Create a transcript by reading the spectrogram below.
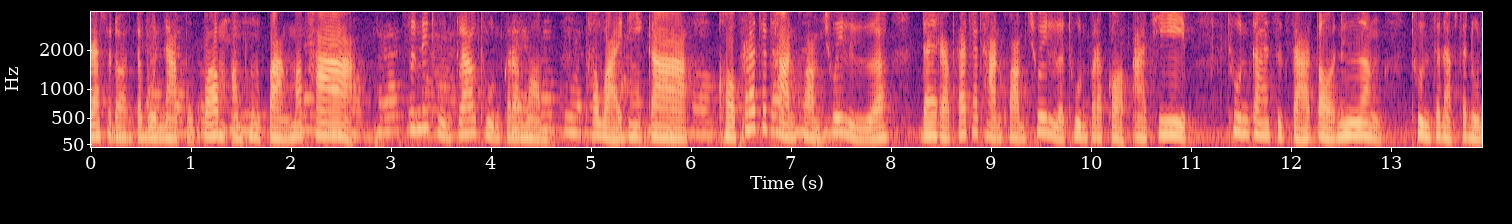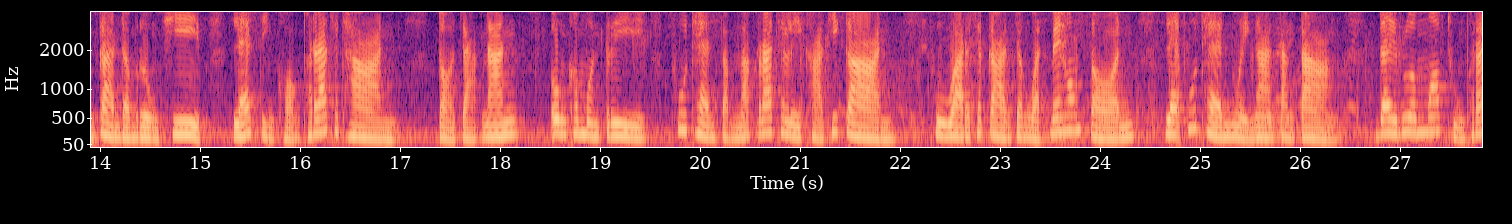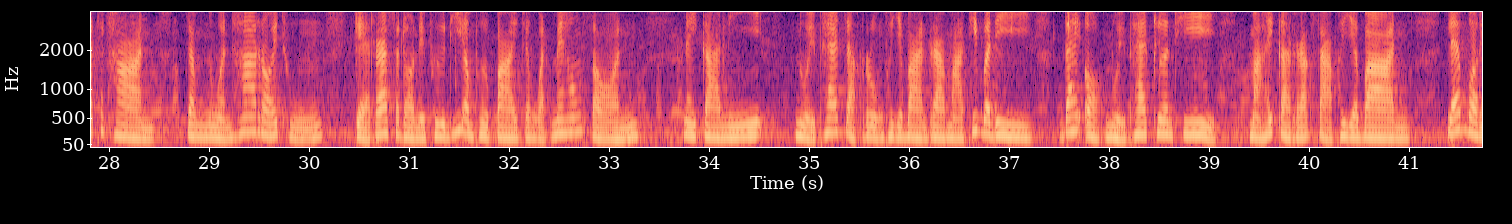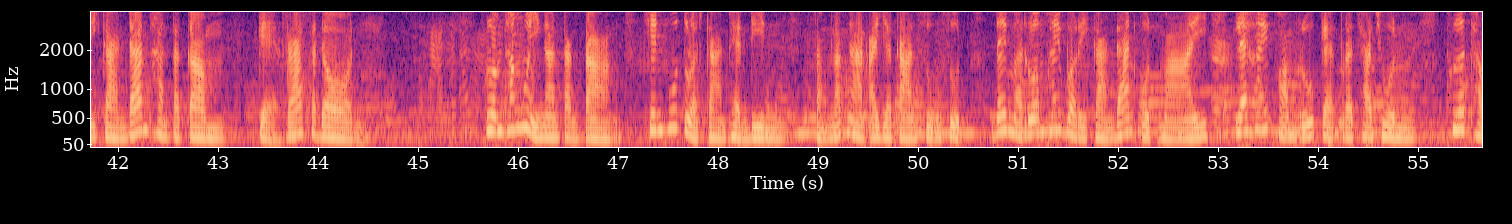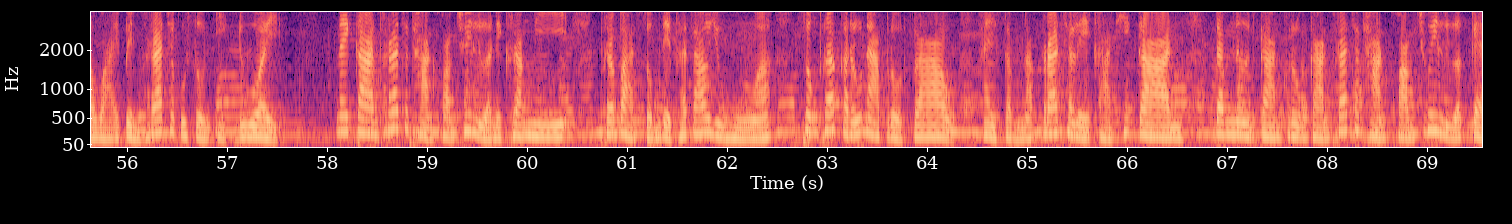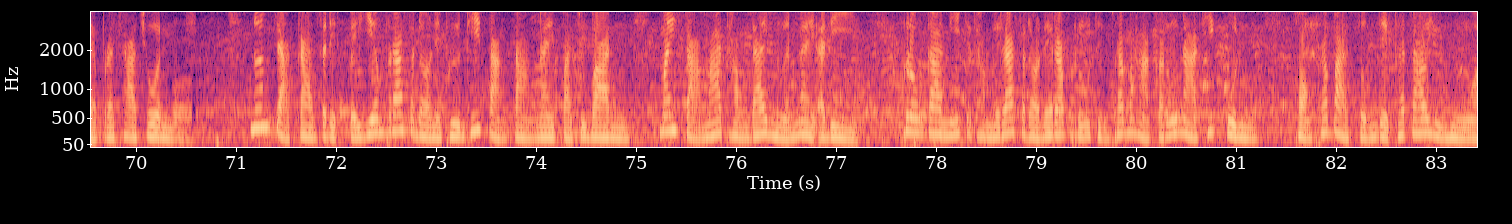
ราษฎรตำบลนาปุป้อมอำเภอปางมะผ้า ซึ่งได้ทูลเกล้าทูลกระหม่อม ถวายดีกา ขอพระราชทานความช่วยเหลือ ได้รับพระราชทานความช่วยเหลือทุนประกอบอาชีพ ทุนการศึกษาต่อเนื่อง ทุนสนับสนุนการดำรงชีพ และสิ่งของพระราชทาน ต่อจากนั้นองคมนตรี ผู้แทนสำนักราชเลขาธิการ ผู้ว่าราชการจังหวัดแม่ฮ่องสอน และผู้แทนหน่วยงานต่างๆ ได้ร่วมมอบถุงพระราชทานจำนวน 500 ถุง แก่ราษฎรในพื้นที่อำเภอปายจังหวัดแม่ฮ่องสอน ในการนี้หน่วยแพทย์จากโรงพยาบาลรามาธิบดี ได้ออกหน่วยแพทย์เคลื่อนที่ มาให้การรักษาพยาบาล และบริการด้านทันตกรรม แก่ราษฎร รวมทั้งหน่วยงานต่างๆ เช่นผู้ตรวจการแผ่นดิน สำนักงานอายการสูงสุด ได้มาร่วมให้บริการด้านกฎหมาย และให้ความรู้แก่ประชาชน เพื่อถวายเป็นพระราชกุศลอีกด้วย ในการพระราชทานความช่วยเหลือในครั้งนี้ พระบาทสมเด็จพระเจ้าอยู่หัว ทรงพระกรุณาโปรดเกล้า ให้สำนักราชเลขาธิการดำเนินการโครงการพระราชทานความช่วยเหลือแก่ประชาชน เนื่องจากการเสด็จไปเยี่ยมราษฎรในพื้นที่ต่างๆ ในปัจจุบัน ไม่สามารถทำได้เหมือนในอดีต โครงการนี้จะทำให้ราษฎรได้รับรู้ถึงพระมหากรุณาธิคุณ ของพระบาทสมเด็จพระเจ้าอยู่หัว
